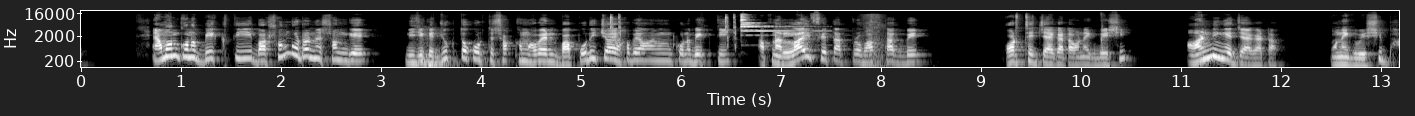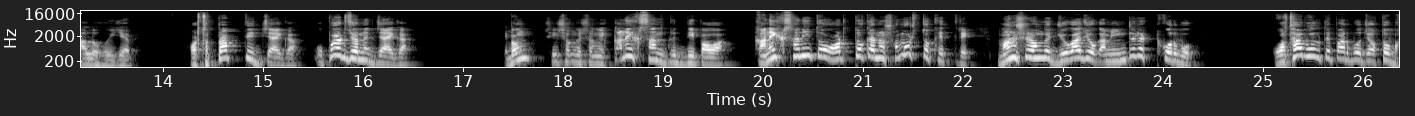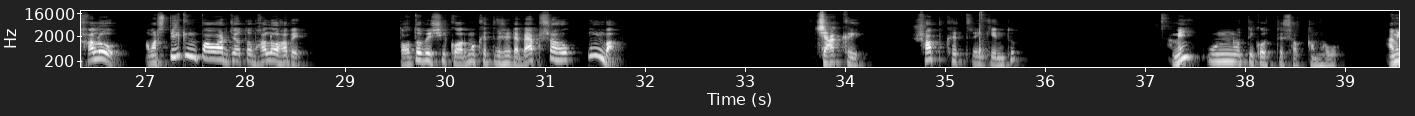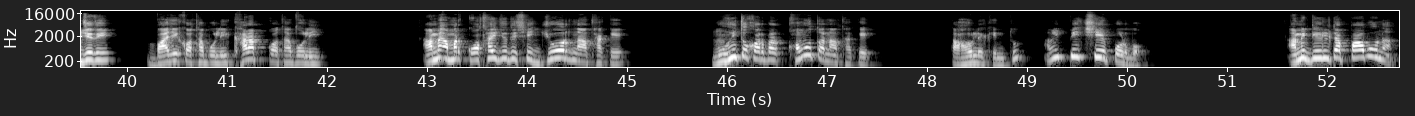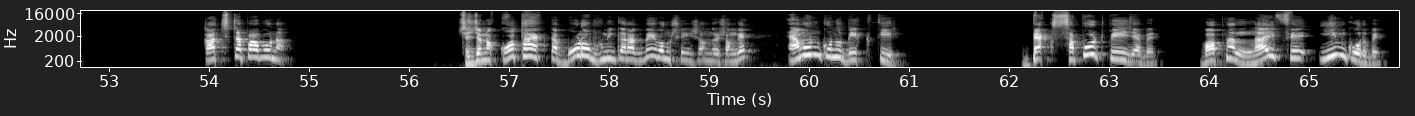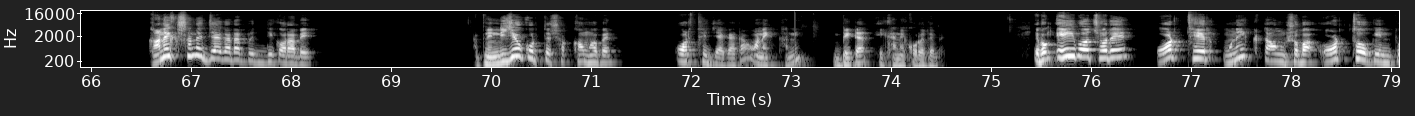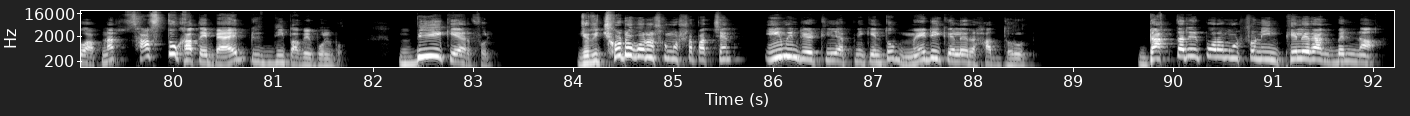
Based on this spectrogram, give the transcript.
এমন কোনো ব্যক্তি বা সংগঠনের সঙ্গে নিজেকে যুক্ত করতে সক্ষম হবেন বা পরিচয় হবে এমন কোনো ব্যক্তি, আপনার লাইফে তার প্রভাব থাকবে অর্থের জায়গাটা অনেক বেশি আর্নিংয়ের জায়গাটা অনেক বেশি ভালো হয়ে যাবে। অর্থপ্রাপ্তির জায়গা, উপার্জনের জায়গা এবং সেই সঙ্গে সঙ্গে কানেকশান বৃদ্ধি পাওয়া। কানেকশানই তো অর্থ কেন সমস্ত ক্ষেত্রে? মানুষের সঙ্গে যোগাযোগ, আমি ইন্টারাক্ট করব। কথা বলতে পারব যত ভালো, আমার স্পিকিং পাওয়ার যত ভালো হবে, তত বেশি কর্মক্ষেত্রে সেটা ব্যবসা হোক কিংবা চাকরি, সব ক্ষেত্রেই কিন্তু আমি উন্নতি করতে সক্ষম হব। আমি যদি বাজে কথা বলি, খারাপ কথা বলি, আমি, আমার কথায় যদি সেই জোর না থাকে, মোহিত করবার ক্ষমতা না থাকে, তাহলে কিন্তু আমি পিছিয়ে পড়ব। আমি ডিলটা পাবো না, কাজটা পাবো না। সেই জন্য কথা একটা বড় ভূমিকা রাখবে এবং সেই সঙ্গে সঙ্গে এমন কোনো ব্যক্তির ব্যাক সাপোর্ট পেয়ে যাবেন বা আপনার লাইফে ইন করবে কানেকশনের জায়গাটা বৃদ্ধি করাবে। আপনি নিজেও করতে সক্ষম হবেন। অর্থের জায়গাটা অনেকখানি বেটার এখানে করে দেবে। এবং এই বছরে অর্থের অনেকটা অংশ বা অর্থ কিন্তু আপনার স্বাস্থ্য খাতে ব্যয় বৃদ্ধি পাবে বলব। বি কেয়ারফুল যদি ছোট কোনো সমস্যা পাচ্ছেন ইমিডিয়েটলি আপনি কিন্তু মেডিকেলের হাত ধরুন। ডাক্তারের পরামর্শ নিন, ফেলে রাখবেন না।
